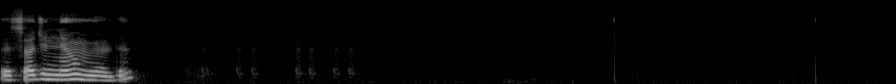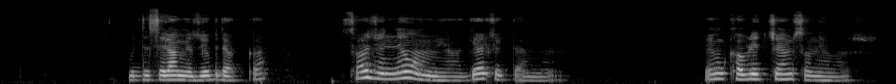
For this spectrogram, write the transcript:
Evet sadece neon verdi. Bir de selam yazıyor bir dakika. Sadece neon mu ya? Gerçekten mi? Benim kabul edeceğimi sanıyorlar.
